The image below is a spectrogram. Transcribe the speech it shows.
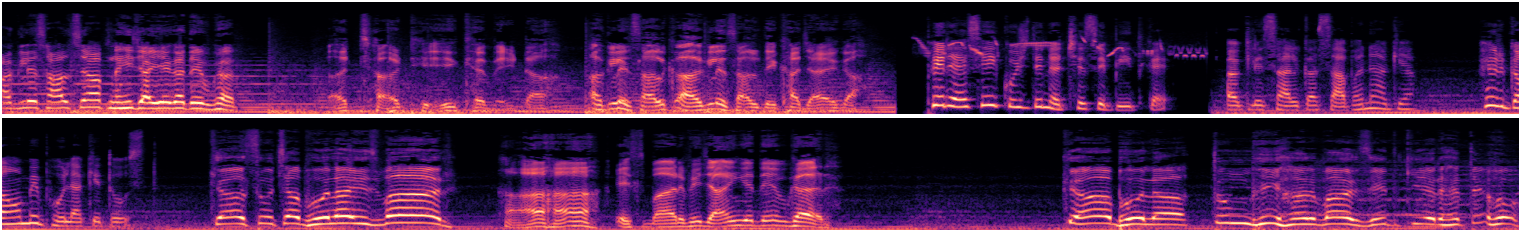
अगले साल से आप नहीं जाइएगा देवघर। अच्छा ठीक है बेटा। अगले साल का अगले साल देखा जाएगा। फिर ऐसे ही कुछ दिन अच्छे से बीत गए। अगले साल का सावन आ गया। फिर गाँव में भोला के दोस्त। क्या सोचा भोला इस बार? हाँ हाँ इस बार भी जाएँगे देवघर। क्या भोला तुम भी हर बार जिद किए रहते हो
